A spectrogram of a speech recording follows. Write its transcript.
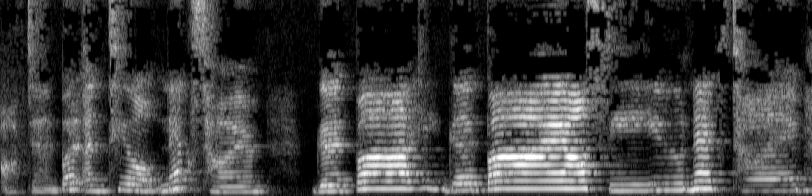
often. But until next time, goodbye, goodbye. I'll see you next time.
